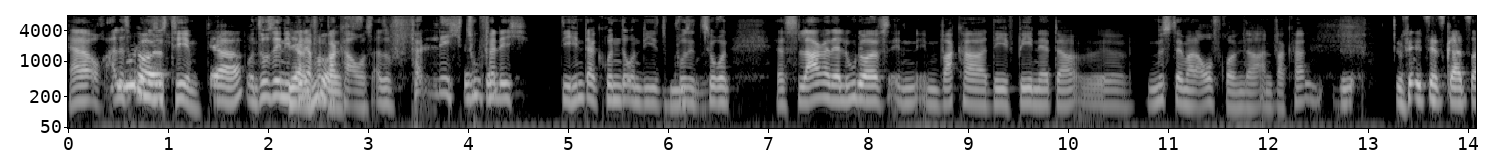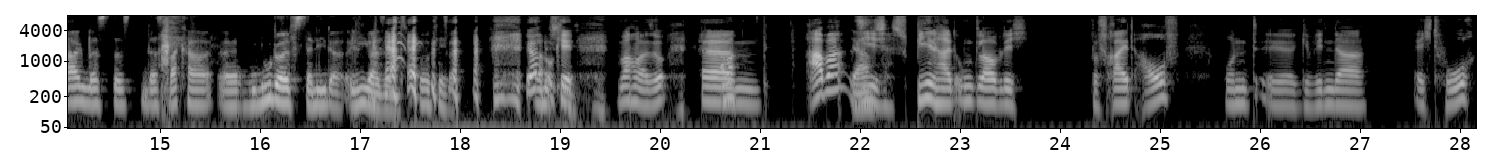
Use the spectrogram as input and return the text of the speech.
Ja, da auch alles ohne Ludolf. System. Ja. Und so sehen die Ja, Bilder von Ludolfs. Wacker aus. Also völlig zufällig die Hintergründe und die Position. Das Lager der Ludolfs in, im Wacker DFB-Net, da äh, müsst ihr mal aufräumen da an Wacker. Du willst jetzt gerade sagen, dass, dass, dass Wacker äh, die Ludolfs der Liga, Liga sind. Okay. ja, okay, machen wir so. Ähm, aber Ja. sie spielen halt unglaublich befreit auf und äh, gewinnen da echt hoch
